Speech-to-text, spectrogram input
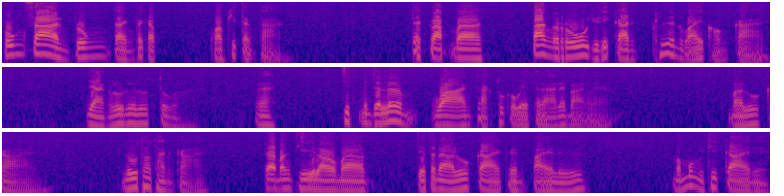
ฟุ้งซ่านปรุงแต่งไปกับความคิดต่างๆ แต่กลับมาตั้งรู้อยู่ที่การเคลื่อนไหวของกาย อย่างรู้เนื้อรู้ตัวนะจิตมันจะเริ่มวางจากทุกขเวทนาได้บ้างแล้ว มารู้กาย รู้เท่าทันกาย แต่บางทีเรามาเจตนารู้กายเกินไปหรือมามุ่งอยู่ที่กายเนี่ย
